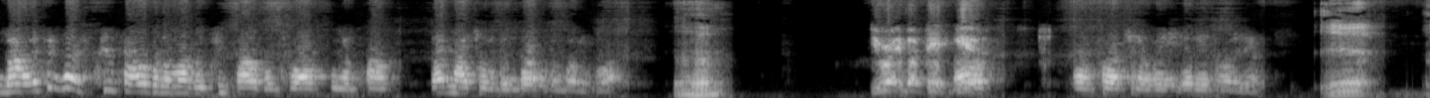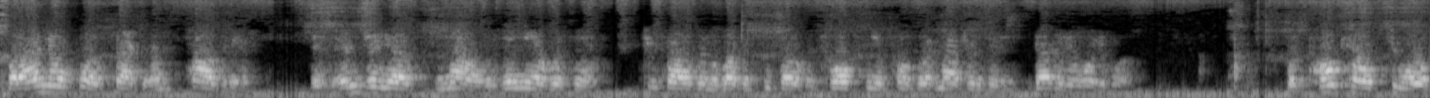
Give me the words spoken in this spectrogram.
Now, if it was 2011, 2012 CM Punk, that match would have been better than what it was. Uh huh. You're right about that. Yeah. But, unfortunately, it is what it is. Yeah. But I know for a fact that I'm positive if MJF now was in there with the 2011, 2012 CM Punk, that match would have been better than what it was. But Punk has to uh,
